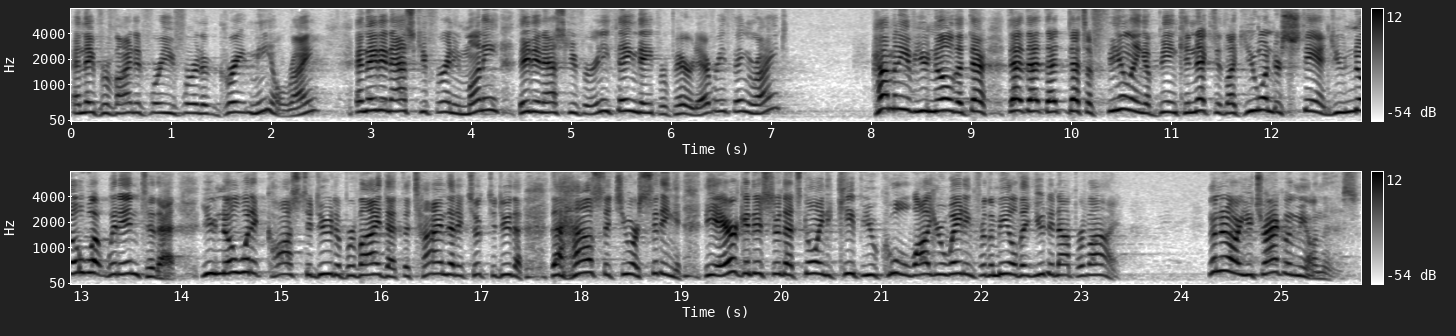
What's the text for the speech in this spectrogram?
and they provided for you for a great meal, right? And they didn't ask you for any money, they didn't ask you for anything, they prepared everything, right? How many of you know that, that, that, that that's a feeling of being connected? Like you understand, you know what went into that. You know what it cost to do to provide that, the time that it took to do that, the house that you are sitting in, the air conditioner that's going to keep you cool while you're waiting for the meal that you did not provide. No, no, no, are you tracking with me on this?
